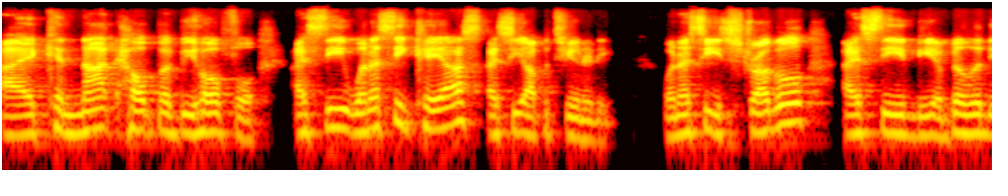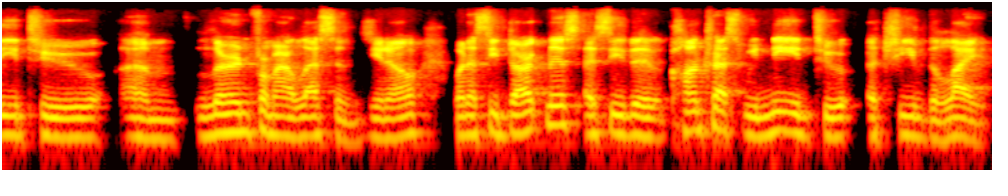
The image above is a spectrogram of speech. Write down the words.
i cannot help but be hopeful. I see when i see chaos i see opportunity when I see struggle, I see the ability to um, learn from our lessons. You know, when I see darkness, I see the contrast we need to achieve the light.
